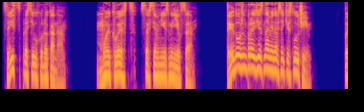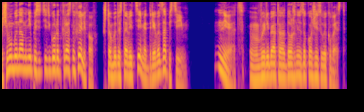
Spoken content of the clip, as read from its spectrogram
Свист спросил Хуракана. «Мой квест совсем не изменился. Ты должен пройти с нами на всякий случай. Почему бы нам не посетить город Красных Эльфов, чтобы доставить темя древа записей?» «Нет, вы, ребята, должны закончить свой квест.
